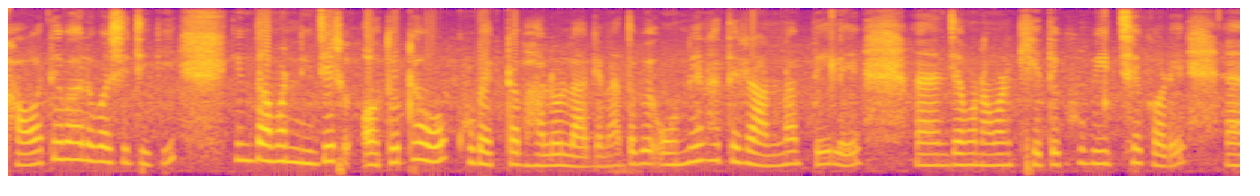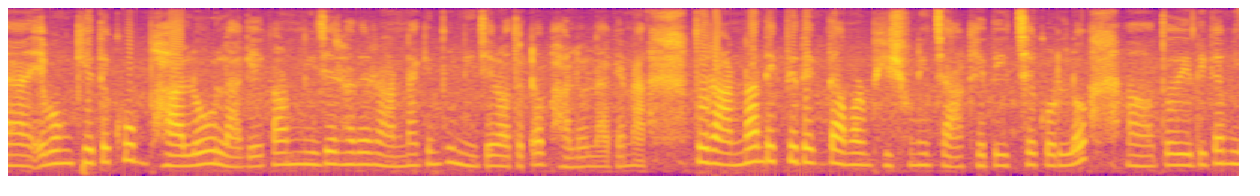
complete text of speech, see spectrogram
খাওয়াতে ভালোবাসি ঠিকই, কিন্তু আমার নিজের অতটাও খুব একটা ভালো লাগে না। তবে অন্যের হাতে রান্না পেলে যেমন আমার খেতে খুব ইচ্ছে করে এবং খেতে খুব ভালোও লাগে, কারণ নিজের হাতে রান্না কিন্তু নিজের অতটা ভালো লাগে না। তো রান্না দেখতে দেখতে আমার ভীষণই চা খেতে ইচ্ছে করল। তো এদিকে আমি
